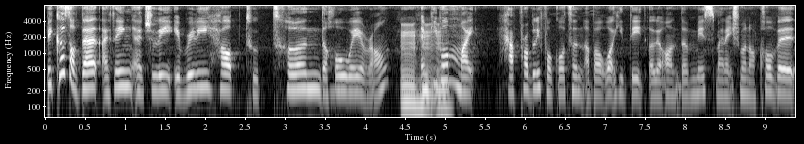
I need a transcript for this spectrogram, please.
because of that, I think actually it really helped to turn the whole way around. And Mhm, people mhm. might have probably forgotten about what he did earlier on, the mismanagement of COVID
